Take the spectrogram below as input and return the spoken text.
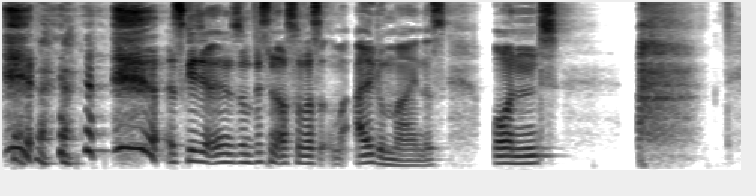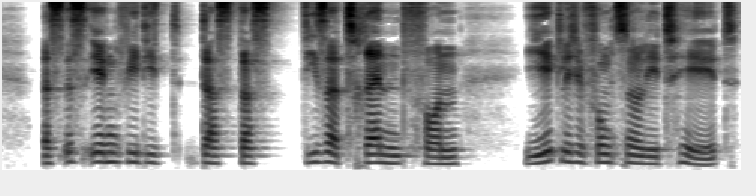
es geht ja so ein bisschen auch so was um Allgemeines. Und es ist irgendwie die, dass, dass dieser Trend von jegliche Funktionalität,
